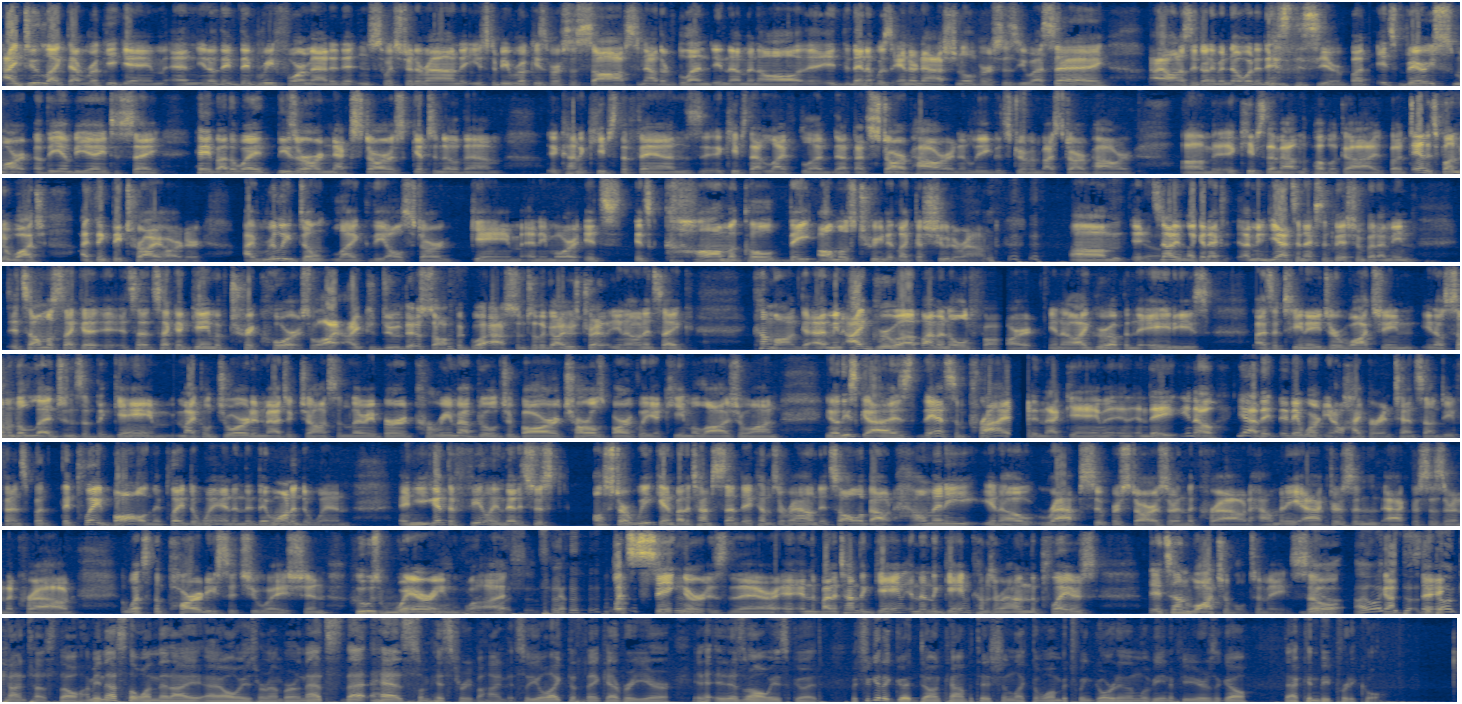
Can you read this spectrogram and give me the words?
I do like that rookie game, and you know they've they've reformatted it and switched it around. It used to be rookies versus sophs, now they're blending them and all. It, then it was international versus USA. I honestly don't even know what it is this year, but it's very smart of the NBA to say, "Hey, by the way, these are our next stars. Get to know them." it kind of keeps the fans, it keeps that lifeblood, that that star power in a league that's driven by star power. Um, it, it keeps them out in the public eye. But and it's fun to watch. I think they try harder. I really don't like the All Star game anymore. It's it's comical. They almost treat it like a shoot around. Um, it's yeah. not even like an ex. I mean, yeah, it's an exhibition, but I mean, it's almost like a it's a, it's like a game of trick horse. Well, I, I could do this off the glass and to the guy who's trailing, you know, and it's like, come on. I mean, I grew up. I'm an old fart. You know, I grew up in the '80s as a teenager watching, you know, some of the legends of the game: Michael Jordan, Magic Johnson, Larry Bird, Kareem Abdul-Jabbar, Charles Barkley, Akeem Olajuwon you know, these guys, they had some pride in that game, and, and they, you know, yeah, they, they weren't, you know, hyper intense on defense, but they played ball and they played to win and they, they wanted to win. And you get the feeling that it's just All Star weekend, by the time Sunday comes around, it's all about how many, you know, rap superstars are in the crowd, how many actors and actresses are in the crowd what's the party situation who's wearing what what singer is there and, and, by the time the game and then the game comes around and the players it's unwatchable to me. So yeah, i like the, say, the, dunk contest though. I mean that's the one that I, I always remember and that's that has some history behind it. So you like to think every year it, it isn't always good. But you get a good dunk competition like the one between gordon and LaVine a few years ago that can be pretty cool.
